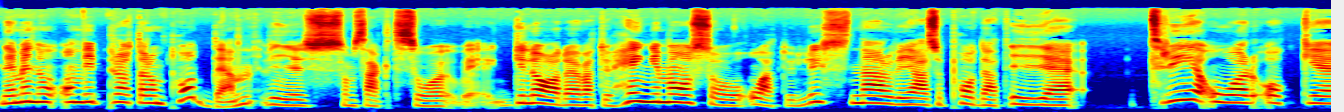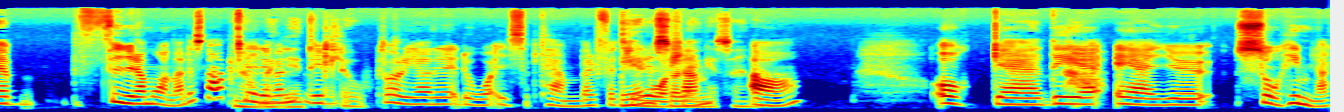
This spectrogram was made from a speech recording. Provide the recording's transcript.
Nej men om vi pratar om podden, vi är som sagt så eh, glada över att du hänger med oss och, och att du lyssnar och vi har alltså poddat i eh, tre år och eh, fyra månader snart Ja, blir det väl. det är vi klokt. började då i september för Är tre det år så sedan. länge sedan? Ja. Och eh, det är ju så himla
